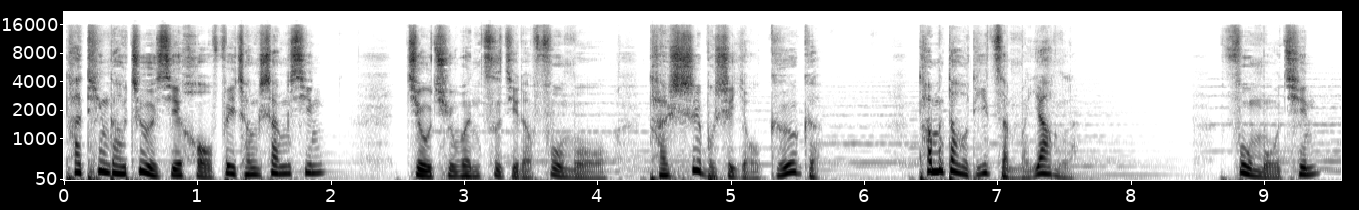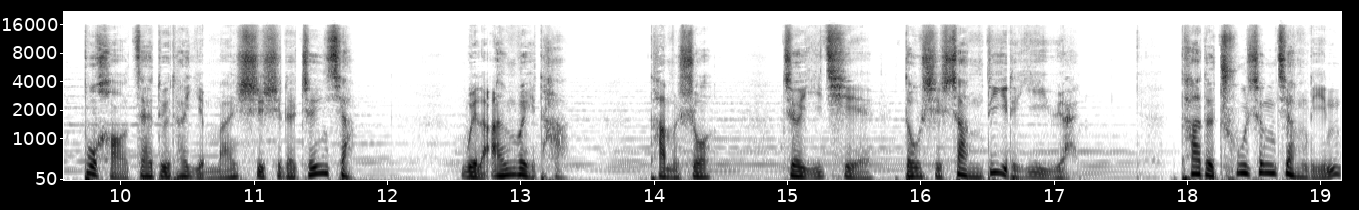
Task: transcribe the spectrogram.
他听到这些后非常伤心。就去问自己的父母，他是不是有哥哥？他们到底怎么样了？父母亲不好再对他隐瞒事实的真相。为了安慰他，他们说，这一切都是上帝的意愿，他的出生降临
